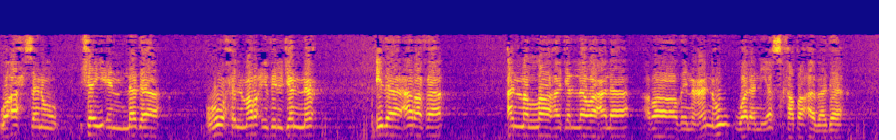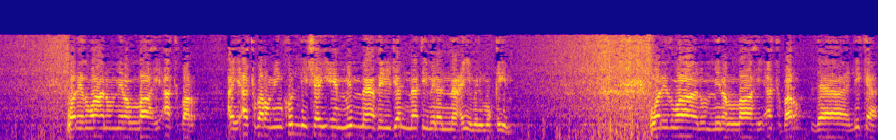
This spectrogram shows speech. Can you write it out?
وأحسن شيء لدى روح المرء في الجنة إذا عرف أن الله جل وعلا راض عنه ولن يسخط أبدا. ورضوان من الله أكبر. أي أكبر من كل شيء مما في الجنة من النعيم المقيم. ورضوان من الله أكبر ذلك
